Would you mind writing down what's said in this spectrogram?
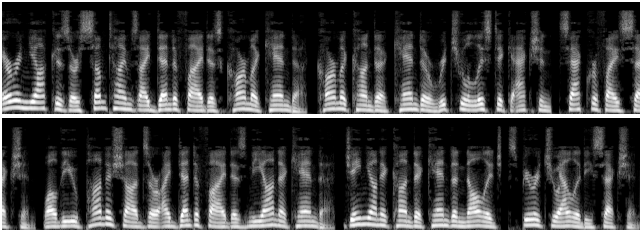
Aranyakas are sometimes identified as karma kanda, karmakanda kanda ritualistic action, sacrifice section, while the Upanishads are identified as jnana kanda, jnanakanda kanda knowledge, spirituality section.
